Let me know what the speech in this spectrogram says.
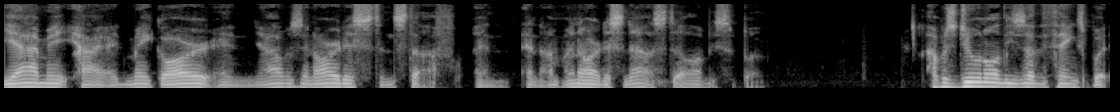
yeah, I make I'd make art and I was an artist and stuff. And and I'm an artist now still, obviously, but I was doing all these other things, but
